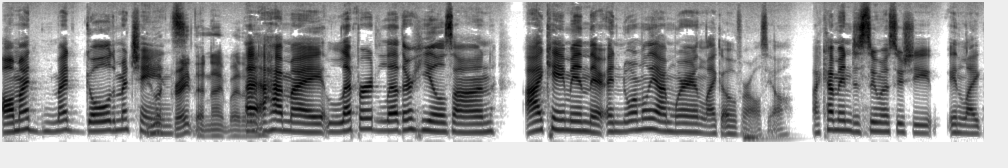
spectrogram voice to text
all my my gold and my chains. You look great that night, by the way. I, I had my leopard leather heels on. I came in there, and normally I'm wearing like overalls, y'all. I come into sumo sushi in like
